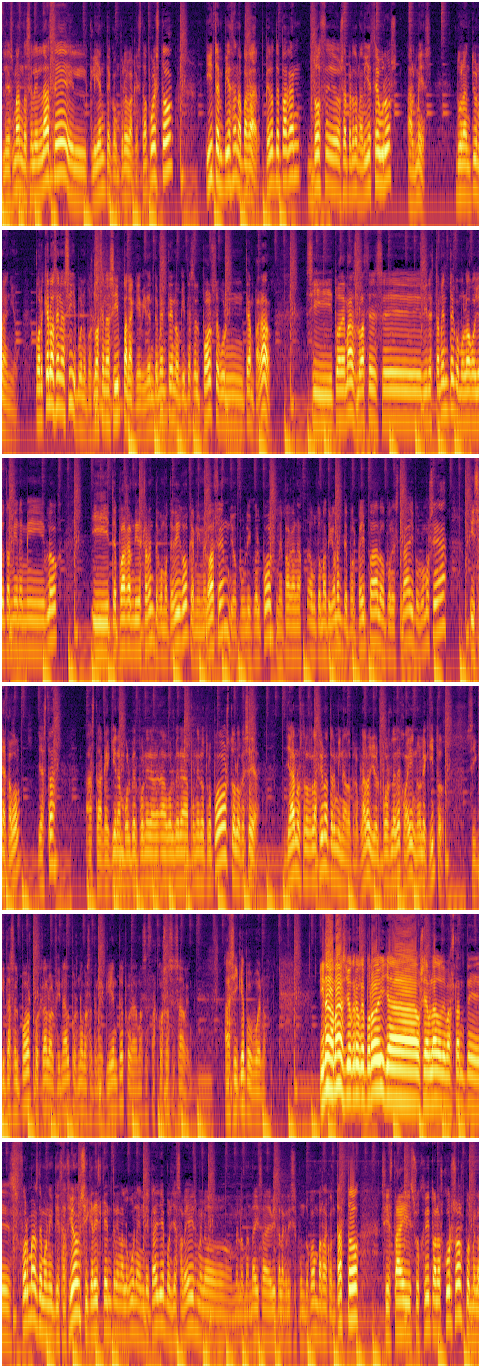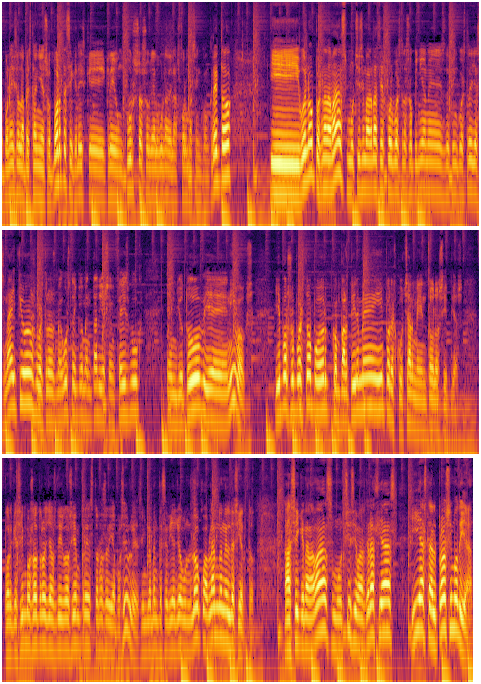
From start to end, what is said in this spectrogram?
les mandas el enlace, el cliente comprueba que está puesto y te empiezan a pagar. Pero te pagan 12, o sea, perdona, 10 euros al mes durante un año. ¿Por qué lo hacen así? Bueno, pues lo hacen así para que evidentemente no quites el post según te han pagado. Si tú además lo haces eh, directamente, como lo hago yo también en mi blog, y te pagan directamente, como te digo, que a mí me lo hacen, yo publico el post, me pagan automáticamente por PayPal o por Stripe o como sea, y se acabó, ya está. Hasta que quieran volver, a, volver a poner otro post o lo que sea. Ya nuestra relación ha terminado, pero claro, yo el post le dejo ahí, no le quito. Si quitas el post, pues claro, al final pues no vas a tener clientes, porque además estas cosas se saben. Así que pues bueno, y nada más, yo creo que por hoy ya os he hablado de bastantes formas de monetización. Si queréis que entre en alguna en detalle, pues ya sabéis, me lo, me lo mandáis a evitalacrisis.com barra contacto. Si estáis suscritos a los cursos, pues me lo ponéis en la pestaña de soporte si queréis que cree un curso sobre alguna de las formas en concreto. Y bueno, pues nada más, muchísimas gracias por vuestras opiniones de 5 estrellas en iTunes, vuestros me gusta y comentarios en Facebook, en YouTube y en iVoox. Y por supuesto por compartirme y por escucharme en todos los sitios. Porque sin vosotros, ya os digo siempre, esto no sería posible. Simplemente sería yo un loco hablando en el desierto. Así que nada más, muchísimas gracias y hasta el próximo día.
